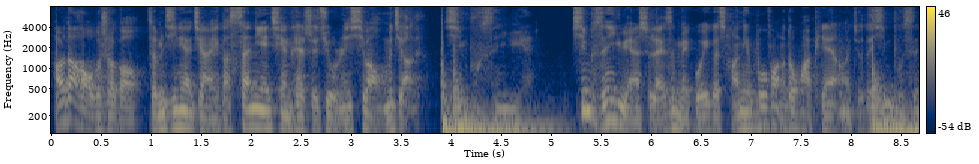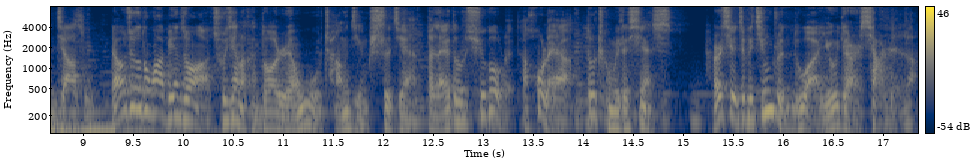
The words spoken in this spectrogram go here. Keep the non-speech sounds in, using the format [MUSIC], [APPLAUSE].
哈喽，大家好，我是老高。咱们今天讲一个三年前开始就有人希望我们讲的辛普森预言。辛普森预言是来自美国一个常年播放的动画片啊，叫做《辛普森家族》。然后这个动画片中啊，出现了很多人物、场景、事件，本来都是虚构的，但后来啊，都成为了现实。而且这个精准度啊，有点吓人了。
